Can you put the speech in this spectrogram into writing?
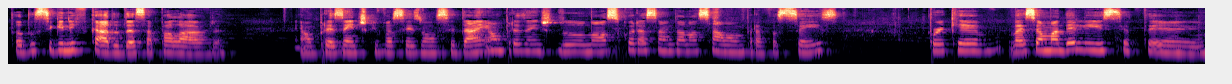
todo o significado dessa palavra. É um presente que vocês vão se dar e é um presente do nosso coração e da nossa alma para vocês, porque vai ser uma delícia ter,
